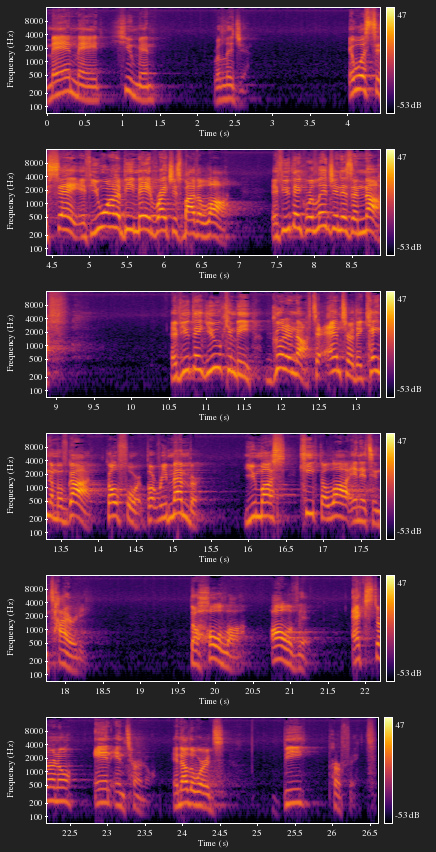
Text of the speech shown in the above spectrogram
man made human religion. It was to say, if you want to be made righteous by the law, if you think religion is enough, if you think you can be good enough to enter the kingdom of God, go for it. But remember, you must keep the law in its entirety the whole law, all of it, external and internal. In other words, be perfect.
